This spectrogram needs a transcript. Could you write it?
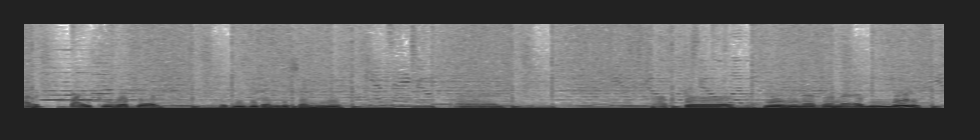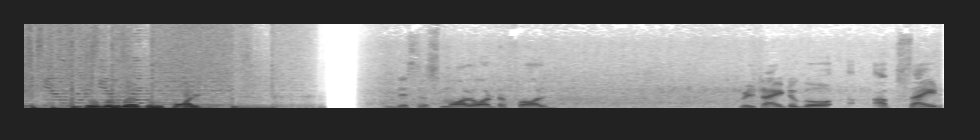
park bike over there, but he didn't listen to me. And after few minutes when I leave, he will get in fault. This is small waterfall. We'll try to go upside.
